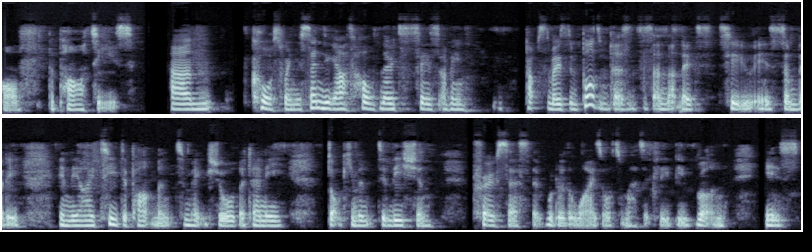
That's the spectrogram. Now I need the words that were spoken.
of the parties. Um, of course, when you're sending out hold notices, I mean, perhaps the most important person to send that notice to is somebody in the IT department to make sure that any document deletion process that would otherwise automatically be run is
